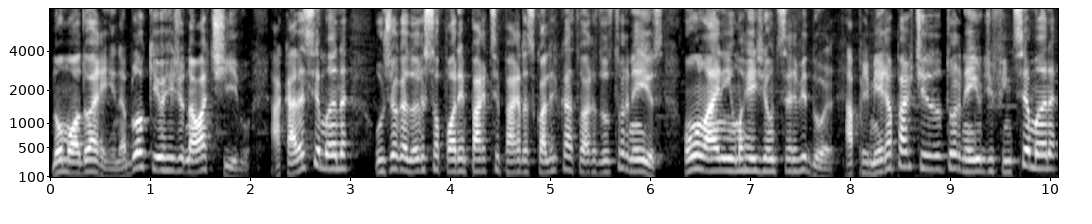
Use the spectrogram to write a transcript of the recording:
no modo Arena, bloqueio regional ativo. A cada semana, os jogadores só podem participar das qualificatórias dos torneios online em uma região de servidor. A primeira partida do torneio de fim de semana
